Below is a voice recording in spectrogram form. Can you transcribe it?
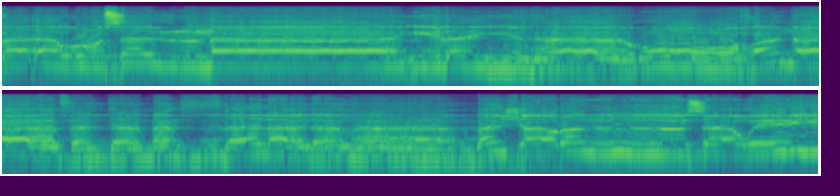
فأرسلنا إليها روحنا فتمثل لها بشرا سويا.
